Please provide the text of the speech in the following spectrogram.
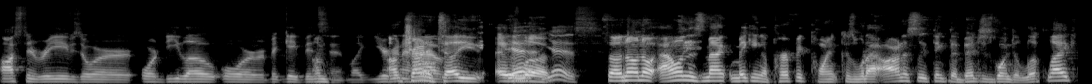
Austin Reaves or or D'Lo or Gabe Vincent. like you're I'm trying have- to tell you. Hey, yeah, look. yes. So no, no. Alan is ma- making a perfect point because what I honestly think the bench is going to look like.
